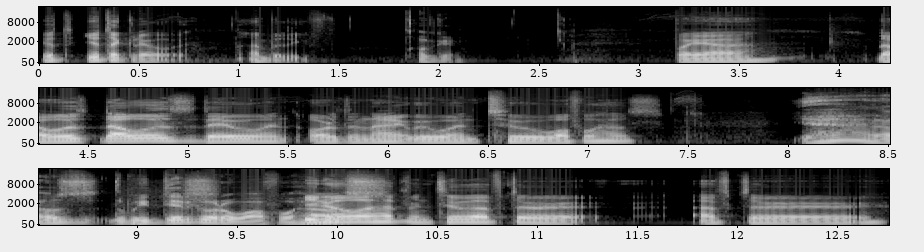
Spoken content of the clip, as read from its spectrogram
Yo, yo te creo. I believe. Okay. But yeah, that was that was the day we went or the night we went to Waffle House. yeah, that was we did go to Waffle House. You know what happened too after after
